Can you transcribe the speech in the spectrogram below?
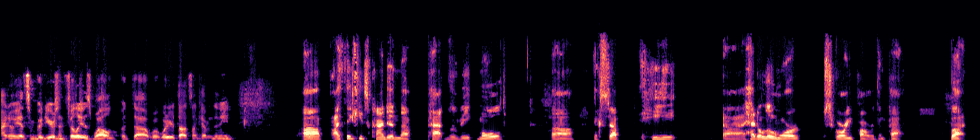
I know he had some good years in Philly as well. But uh, what, what, are your thoughts on Kevin Dineen? Uh, I think he's kind of in the Pat Verbeek mold, uh, except he uh, had a little more scoring power than Pat, but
